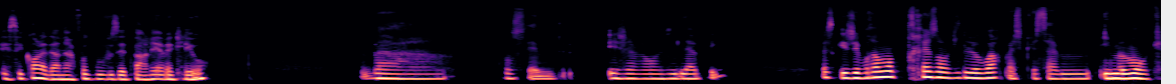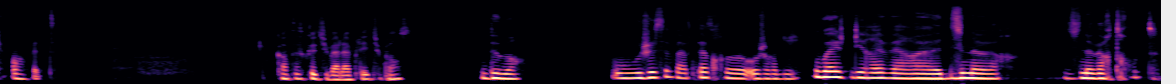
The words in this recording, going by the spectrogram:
Et c'est quand la dernière fois que vous vous êtes parlé avec Léo? Bah, en CM2. Et j'avais envie de l'appeler. Parce que j'ai vraiment très envie de le voir parce que ça me... il me manque, en fait. Quand est-ce que tu vas l'appeler, tu penses? Demain. Ou je sais pas, peut-être euh, aujourd'hui. Ouais, je dirais vers euh, 19h. 19h30.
